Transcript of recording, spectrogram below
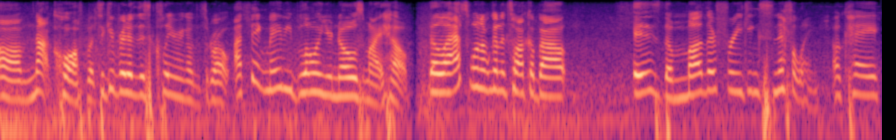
Um, not cough, but to get rid of this clearing of the throat. I think maybe blowing your nose might help. The last one I'm going to talk about is the mother freaking sniffling, okay?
